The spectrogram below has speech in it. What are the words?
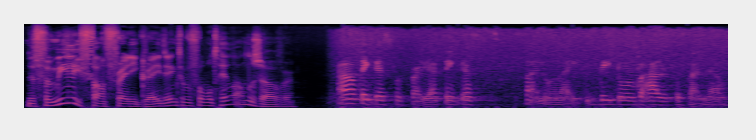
De familie van Freddie Gray denkt er bijvoorbeeld heel anders over. I don't think that's for Freddie. I think that's something like they doing violence or something else.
